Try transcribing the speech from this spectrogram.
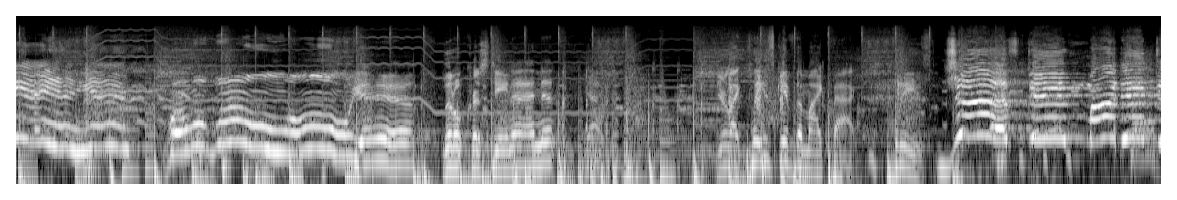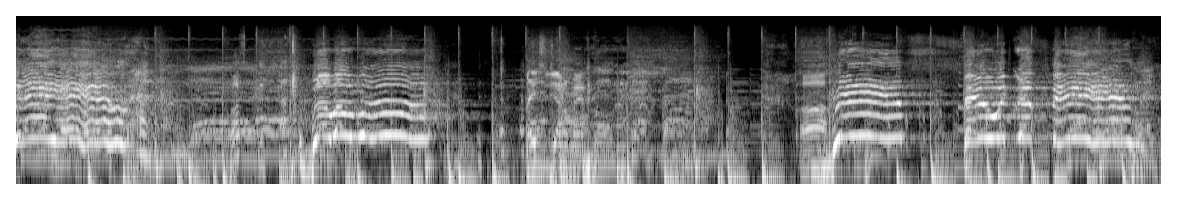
Yeah, yeah, yeah. Whoa, whoa, whoa, whoa, yeah. Little Christina in it. Yeah. You're like, please give the mic back, please. Justin Martindale. Whoa, whoa, whoa. Ladies and gentlemen. Griffin with Griffin.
